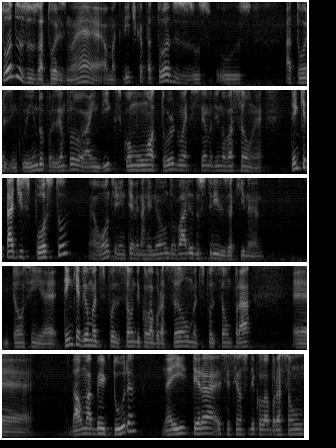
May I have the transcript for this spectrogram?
todos os atores, não é, é uma crítica para todos os, os, atores, incluindo, por exemplo, a Invix como um ator de um ecossistema de inovação, né? Tem que estar tá disposto. Né, ontem a gente teve na reunião do Vale dos Trilhos aqui, né? Então, assim, é, tem que haver uma disposição de colaboração, uma disposição para é, dar uma abertura né, e ter a, esse senso de colaboração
